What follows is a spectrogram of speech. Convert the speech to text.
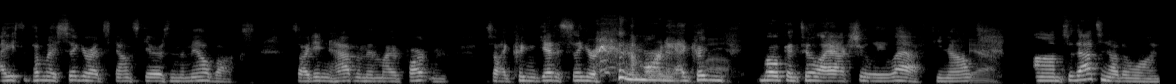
I used to put my cigarettes downstairs in the mailbox, so I didn't have them in my apartment. So I couldn't get a cigarette in the morning. I couldn't Wow. smoke until I actually left, you know. Yeah. Um, so that's another one.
